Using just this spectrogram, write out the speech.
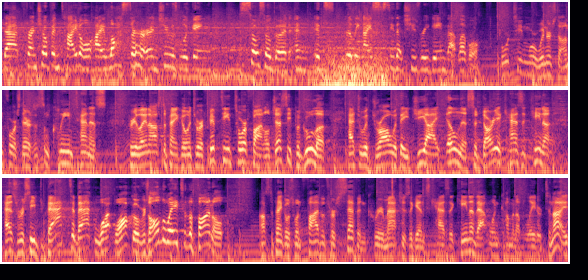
that French Open title. I lost to her, and she was looking so, so good. And it's really nice to see that she's regained that level. 14 more winners to unforced errors. That's some clean tennis for Jelena Ostapenko into her 15th tour final. Jessie Pegula had to withdraw with a GI illness. So Daria Kasatkina has received back-to-back walkovers all the way to the final. Ostapenko has won five of her seven career matches against Kasatkina. That one coming up later tonight,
